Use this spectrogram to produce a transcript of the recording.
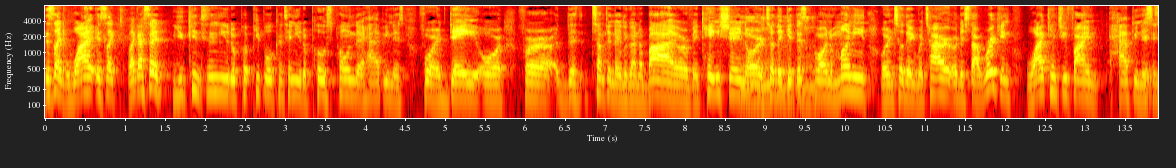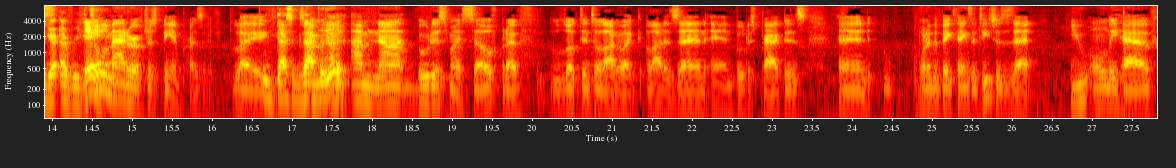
It's like why it's like like I said, you continue to put people continue to postpone their happiness for a day or for the, something that they're going to buy or a vacation or mm-hmm, until they get this mm-hmm. point of money or until they retire or they stop working. Why can't you find happiness in your everyday? It's all a matter of just being present. Like That's exactly I'm, it. I'm, I'm not Buddhist myself, but I've looked into a lot of like a lot of Zen and Buddhist practice, and one of the big things it teaches is that you only have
